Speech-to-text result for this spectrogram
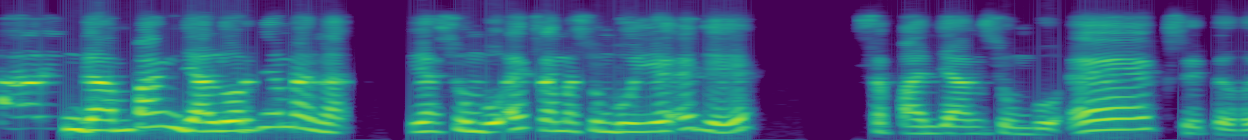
paling gampang jalurnya mana? Ya sumbu X sama sumbu Y aja ya. Sepanjang sumbu X itu.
